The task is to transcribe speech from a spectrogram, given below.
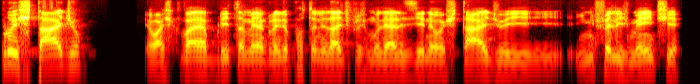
para o estádio. Eu acho que vai abrir também a grande oportunidade para as mulheres irem ao estádio e, infelizmente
